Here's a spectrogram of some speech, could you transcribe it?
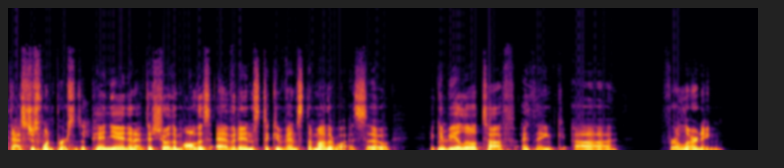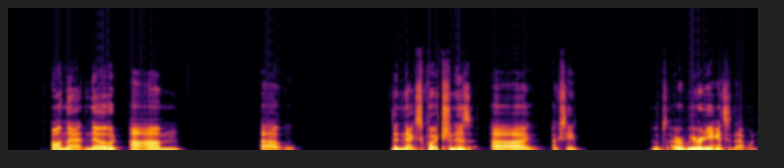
That's just one person's opinion, and I have to show them all this evidence to convince them otherwise. So it can mm-hmm. be a mm-hmm. little tough, I think, uh, for learning. On that note, um, uh, the next question is uh, actually, oops, we already answered that one.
